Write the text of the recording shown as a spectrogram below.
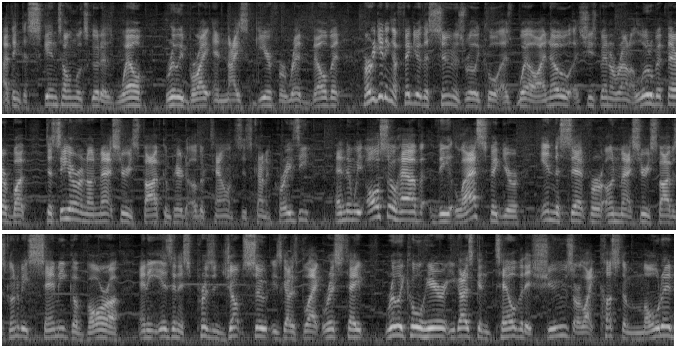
I think the skin tone looks good as well. Really bright and nice gear for Red Velvet. Her getting a figure this soon is really cool as well. I know she's been around a little bit there, but to see her in Unmatched Series 5 compared to other talents is kind of crazy. And then we also have the last figure in the set for Unmatched Series 5 is going to be Sammy Guevara, and he is in his prison jumpsuit. He's got his black wrist tape. Really cool here. You guys can tell that his shoes are like custom molded.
